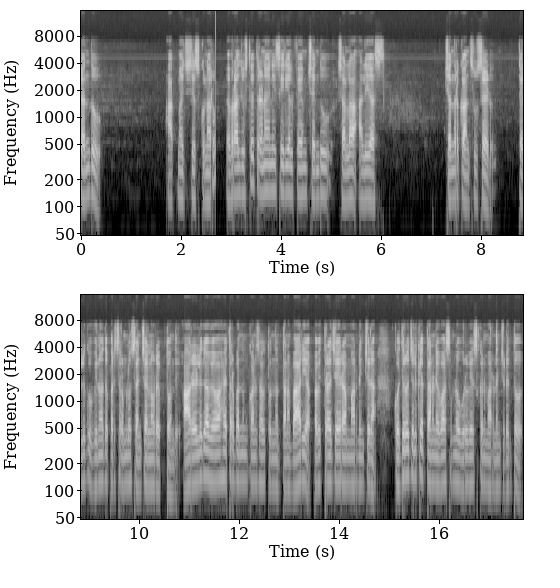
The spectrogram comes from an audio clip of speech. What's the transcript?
చందు ఆత్మహత్య చేసుకున్నారు. వివరాలు చూస్తే త్రినేని సీరియల్ ఫేమ్ చందు చల్లా అలియాస్ చంద్రకాంత్ సూసైడ్ తెలుగు వినోద పరిశ్రమలో సంచలనం రేపుతోంది. ఆరేళ్ళుగా వివాహేతర బంధం కొనసాగుతున్న తన భార్య పవిత్ర జయరాం మరణించిన కొద్ది రోజులకే తన నివాసంలో ఉరివేసుకుని మరణించడంతో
